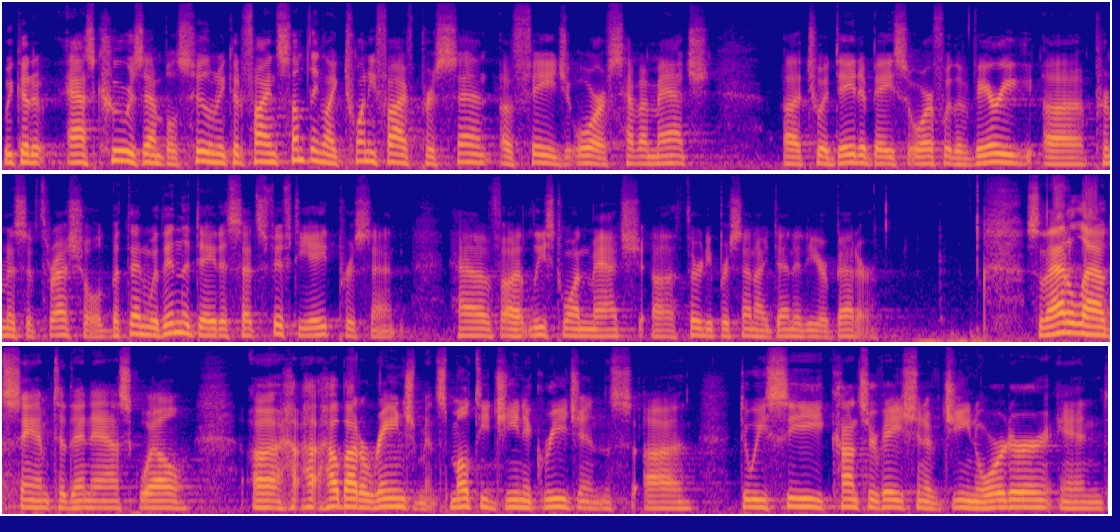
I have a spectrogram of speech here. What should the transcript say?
we could ask who resembles who, and we could find something like 25% of phage ORFs have a match uh, to a database ORF with a very uh, permissive threshold. But then within the data sets, 58% have uh, at least one match, 30% uh, identity or better. So that allowed Sam to then ask, well, uh, how about arrangements, multigenic regions? Uh, do we see conservation of gene order and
